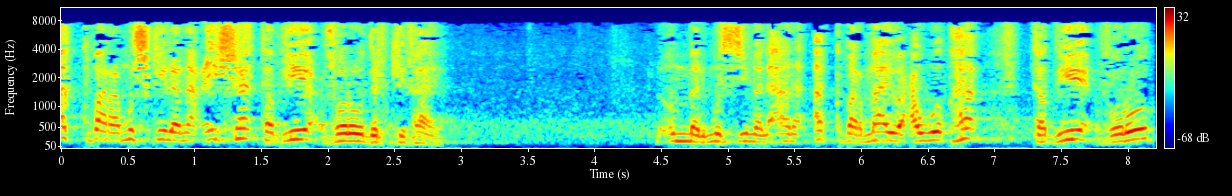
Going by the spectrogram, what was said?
أكبر مشكلة نعيشها تضييع فروض الكفاية. الأمة المسلمة الآن أكبر ما يعوقها تضييع فروض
